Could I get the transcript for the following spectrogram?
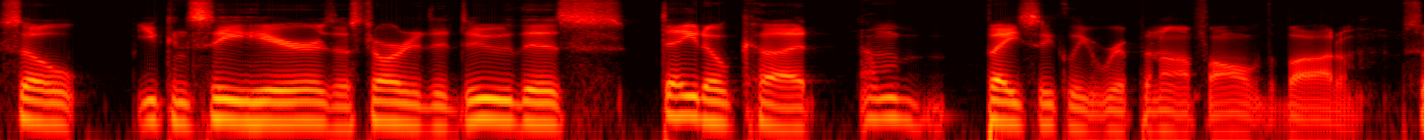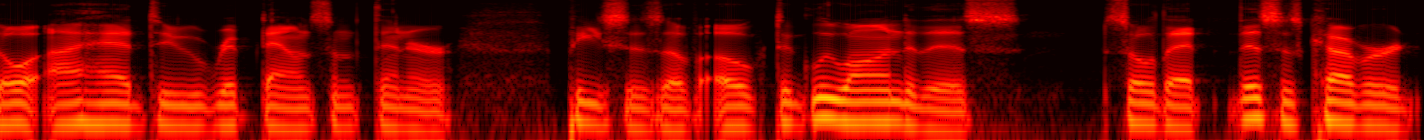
So you can see here as I started to do this dado cut, I'm basically ripping off all of the bottom. So I had to rip down some thinner pieces of oak to glue onto this so that this is covered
